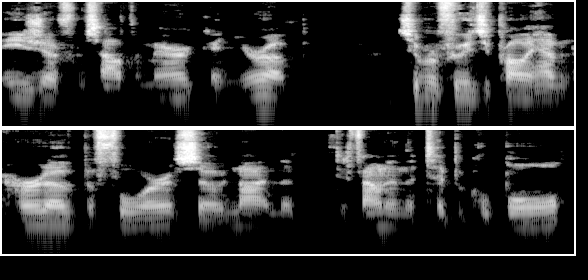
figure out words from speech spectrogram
Asia, from South America, and Europe. Superfoods you probably haven't heard of before, so not in the, found in the typical bowl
